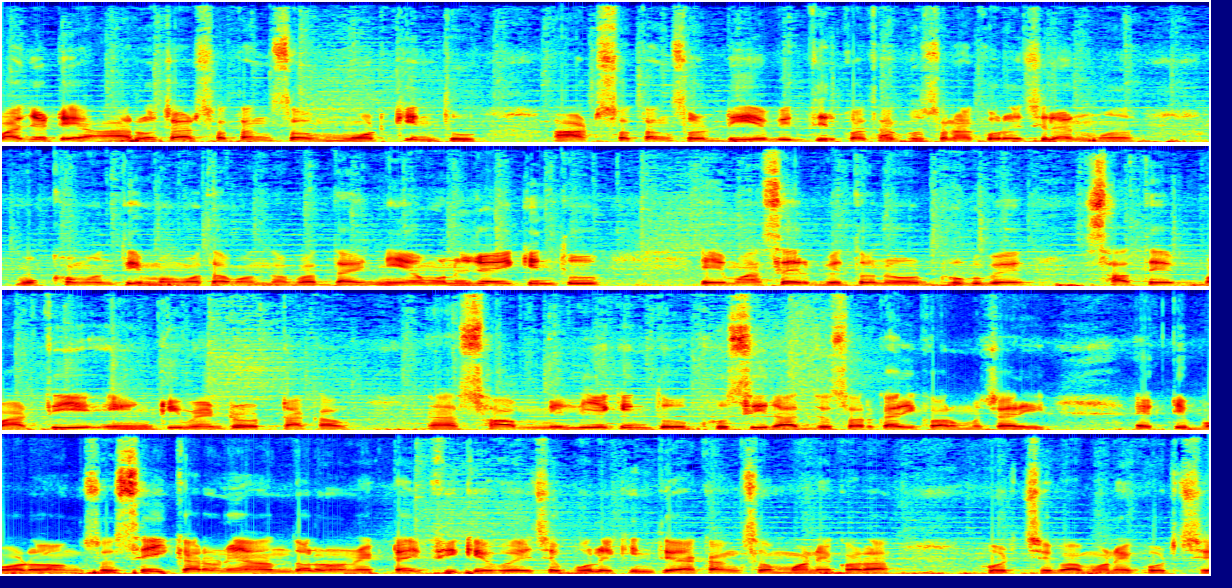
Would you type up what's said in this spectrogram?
বাজেটে আরও চার শতাংশ, মোট কিন্তু আট শতাংশ ডিএ বৃদ্ধির কথা ঘোষণা করেছিলেন মুখ্যমন্ত্রী মমতা বন্দ্যোপাধ্যায়। নিয়ম অনুযায়ী কিন্তু এ মাসের বেতনেও ঢুকবে, সাথে বাড়তি ইনক্রিমেন্টের টাকাও। সব মিলিয়ে কিন্তু খুশি রাজ্য সরকারি কর্মচারী একটি বড় অংশ। সেই কারণে আন্দোলন অনেকটাই ফিকে হয়েছে বলে কিন্তু একাংশ মনে করা হচ্ছে বা মনে করছে।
